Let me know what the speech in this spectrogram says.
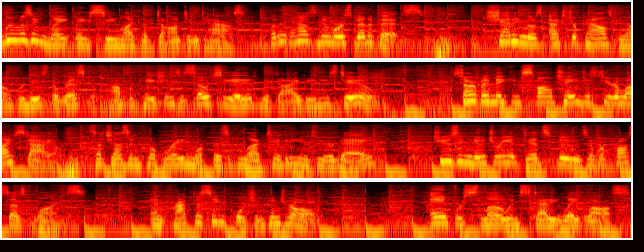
Losing weight may seem like a daunting task, but it has numerous benefits. Shedding those extra pounds can help reduce the risk of complications associated with diabetes too. Start by making small changes to your lifestyle, such as incorporating more physical activity into your day, choosing nutrient dense foods over processed ones, and practicing portion control. Aim for slow and steady weight loss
